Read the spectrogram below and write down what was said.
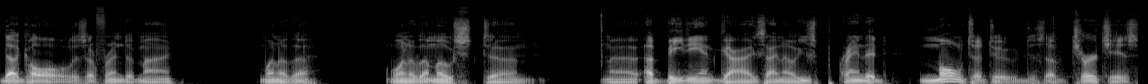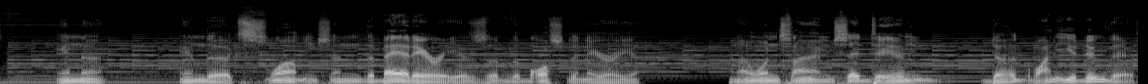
Doug Hall is a friend of mine, one of the one of the most um, uh, obedient guys I know. He's planted multitudes of churches in the in the slums and the bad areas of the Boston area. And I one time said to him, Doug, why do you do this?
